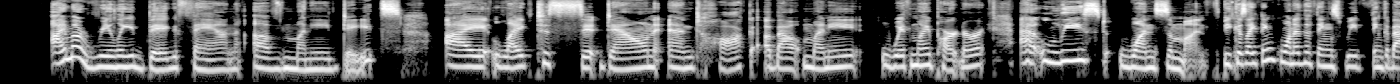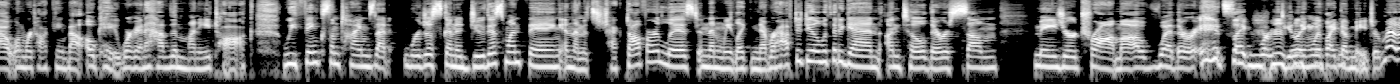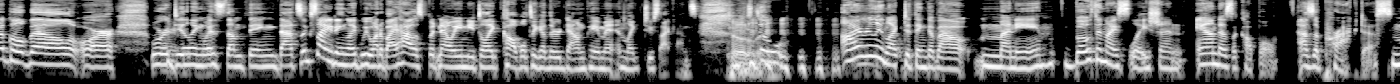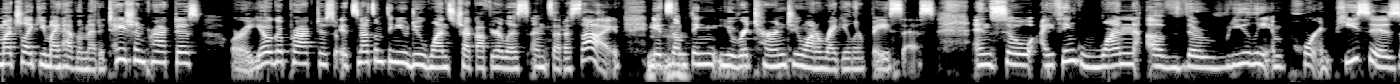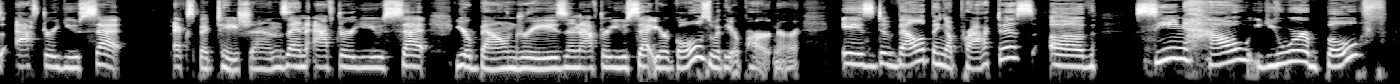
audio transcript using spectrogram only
I'm a really big fan of money dates. I like to sit down and talk about money with my partner at least once a month because I think one of the things we think about when we're talking about, okay, we're going to have the money talk, we think sometimes that we're just going to do this one thing and then it's checked off our list and then we like never have to deal with it again until there's some major trauma, whether it's like we're dealing with like a major medical bill or we're right. dealing with something that's exciting, like we want to buy a house, but now we need to like cobble together a down payment in like two seconds. Totally. So I really like to think about money both in isolation and as a couple as a practice, much like you might have a meditation practice or a yoga practice. It's not something you do once, check off your list, and set aside. Mm-hmm. It's something you return to on a regular basis. And so I think one of the really important pieces after you set expectations and after you set your boundaries and after you set your goals with your partner is developing a practice of seeing how you're both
